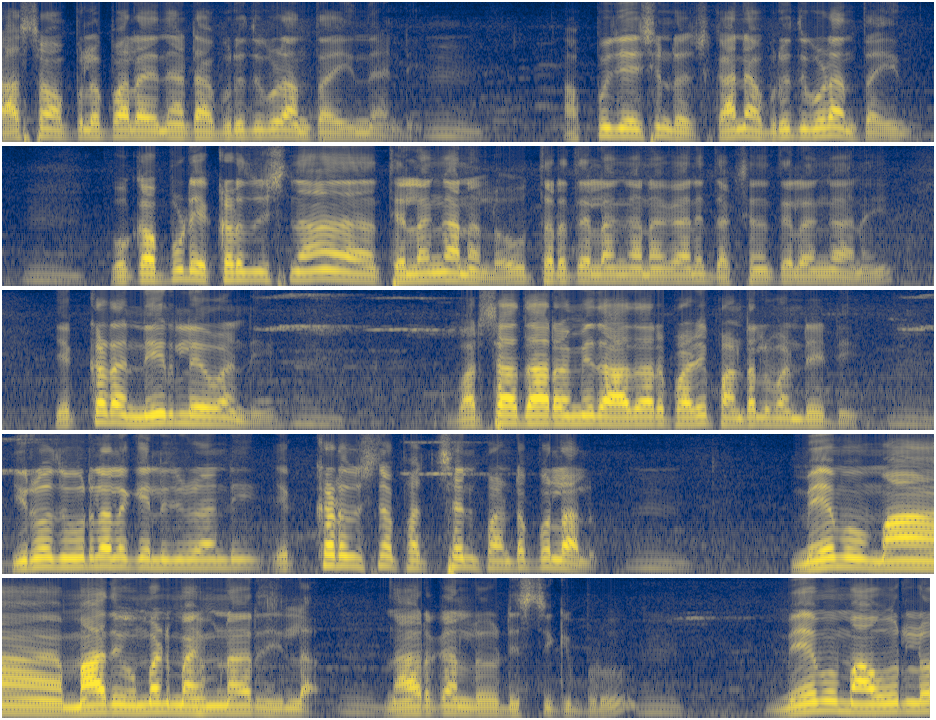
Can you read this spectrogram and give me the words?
రాష్ట్రం అప్పుల పాలు అయిందంటే అభివృద్ధి కూడా అంత అయిందండి. అప్పు చేసిండొచ్చు కానీ అభివృద్ధి కూడా అంత అయింది. ఒకప్పుడు ఎక్కడ చూసినా తెలంగాణలో ఉత్తర తెలంగాణ కానీ దక్షిణ తెలంగాణ ఎక్కడ నీరు లేవండి. వర్షాధారం మీద ఆధారపడి పంటలు పండేటి ఈరోజు ఊర్లలోకి వెళ్ళి చూడండి ఎక్కడ చూసినా పచ్చని పంట పొలాలు. మేము మా మాది ఉమ్మడి మహబూబ్నగర్ జిల్లా నాగర్కర్నూలు డిస్టిక్ ఇప్పుడు. మేము. మా ఊర్లో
